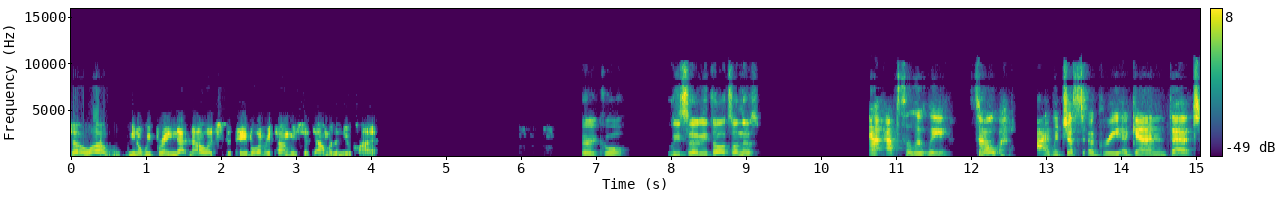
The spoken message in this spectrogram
So uh, you know we bring that knowledge to the table every time we sit down with a new client. Very cool Lisa, any thoughts on this? Yeah, absolutely. So I would just agree again that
